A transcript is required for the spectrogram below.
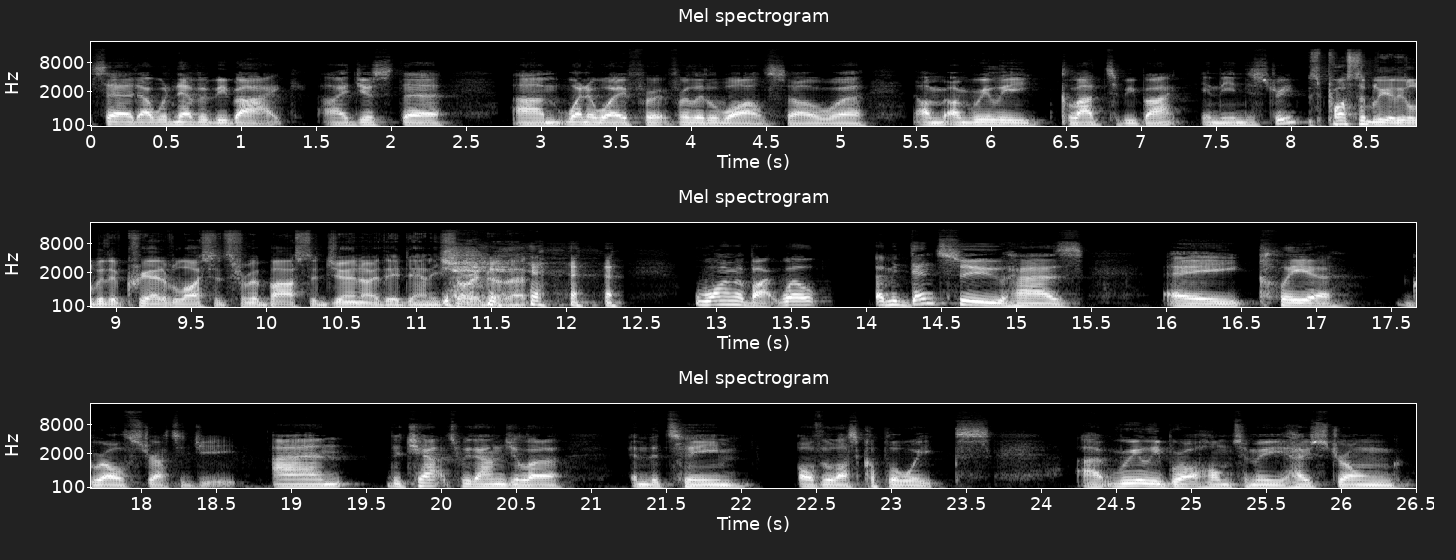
said I would never be back. I just uh, um, went away for, for a little while. So uh, I'm, I'm really glad to be back in the industry. It's possibly a little bit of creative license from a bastard journo there, Danny. Sorry about that. Why am I back? Well, I mean, Dentsu has a clear growth strategy, and the chats with Angela and the team over the last couple of weeks uh, really brought home to me how strong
